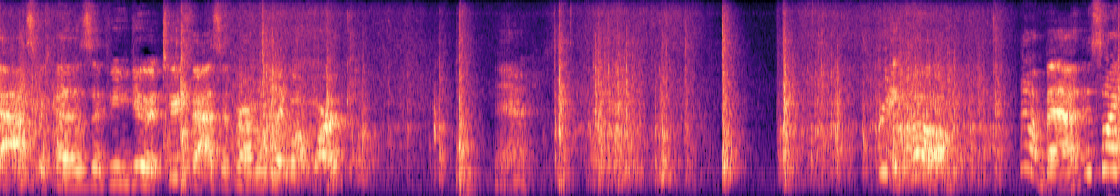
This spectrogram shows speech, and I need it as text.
fast because if you do it too fast it probably won't work. Yeah. Pretty cool. Not bad. It's like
